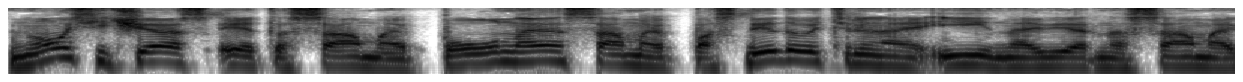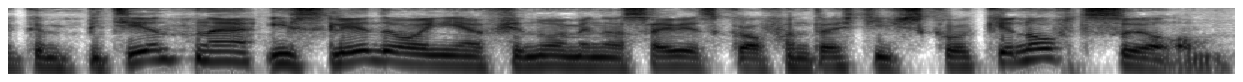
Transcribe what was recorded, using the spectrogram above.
но сейчас это самое полное, самое последовательное и, наверное, самое компетентное исследование феномена советского фантастического кино в целом.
